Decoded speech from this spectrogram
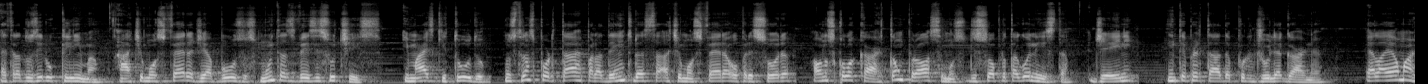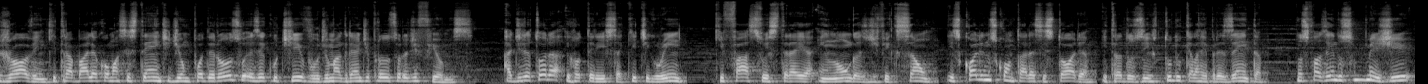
é traduzir o clima, a atmosfera de abusos muitas vezes sutis, e mais que tudo, nos transportar para dentro dessa atmosfera opressora ao nos colocar tão próximos de sua protagonista, Jane, interpretada por Julia Garner. Ela é uma jovem que trabalha como assistente de um poderoso executivo de uma grande produtora de filmes. A diretora e roteirista Kitty Green, que faz sua estreia em longas de ficção, escolhe nos contar essa história e traduzir tudo o que ela representa, nos fazendo submergir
